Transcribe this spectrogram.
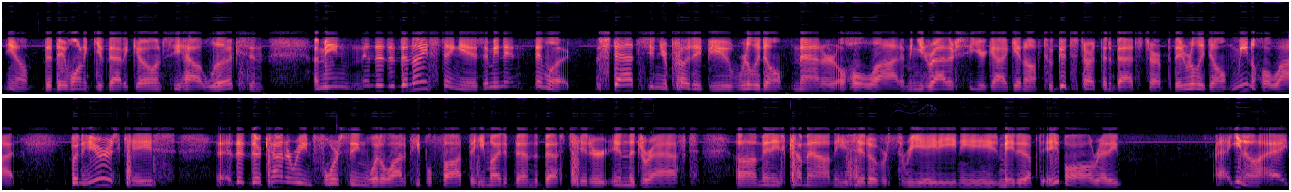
you know that they want to give that a go and see how it looks. And I mean, the, the, nice thing is, I mean, and, and look, stats in your pro debut really don't matter a whole lot. I mean, you'd rather see your guy get off to a good start than a bad start, but they really don't mean a whole lot. But in Hiura's case they're kind of reinforcing what a lot of people thought that he might have been the best hitter in the draft, um, and he's come out and he's hit over 380 and he, he's made it up to A ball already. Uh, you know, I,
